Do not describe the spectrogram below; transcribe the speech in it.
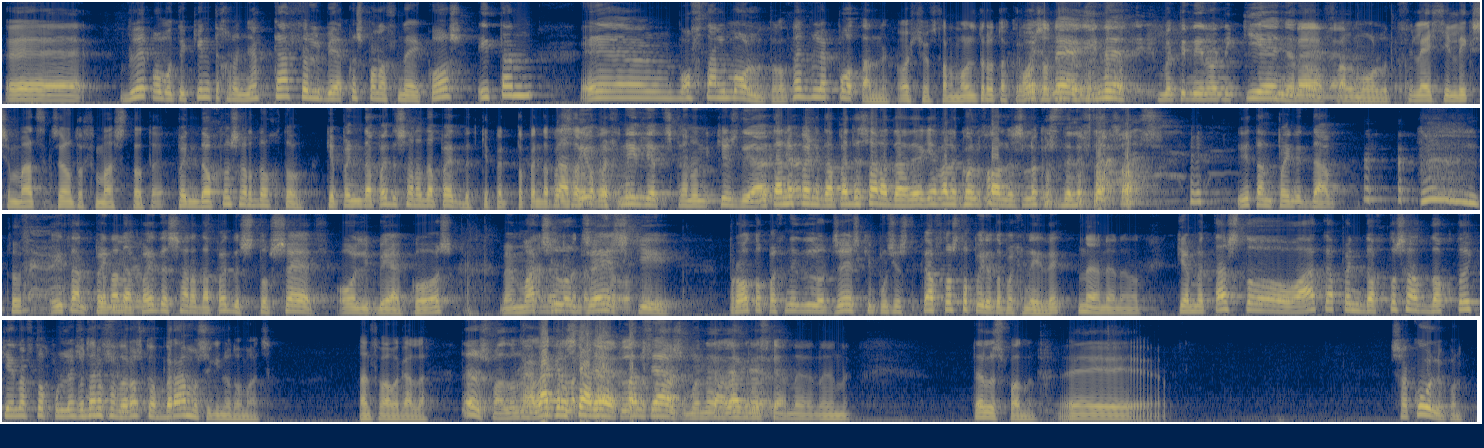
Ε, βλέπουμε ότι εκείνη τη χρονιά κάθε Ολυμπιακός Παναθηναϊκός ήταν ε, οφθαλμόλουτρο. Δεν βλεπότανε. Όχι, οφθαλμόλυτρο το ακριβώς. Όχι, ναι, είναι με την ηρωνική έννοια Ναι, το ναι, οφθαλμόλουτρο. Φίλε, έχει λήξει μάτς, δεν ξέρω αν το θυμάσαι τότε. 58-48 και 55-45. Και το Τα δύο 55-45. παιχνίδια της κανονικής διάρκειας Ήταν 55-42 και έβαλε γκολ φάουλο Λούκας στην τελευταία φάση. ήταν Ήταν 55-45 στο σεφ ο Ολυμπιακός με μάτς Λοτζέσκι. Πρώτο παιχνίδι Λοτζέσκι που ουσιαστικά αυτός το πήρε το παιχνίδι. ναι, ναι, ναι. Και μετά στο ΑΚΑ 58-48 και είναι αυτό που λες. Ήταν φοβερός και ο Μπράμος εκείνο το μάτς. Αν θυμάμαι καλά. Τέλος πάντων. Καλά κρασιά, ναι. Κλαψιάζουμε, ναι. Καλά ναι, κρασιά, ναι, ναι. ναι. Τέλος πάντων. Ε... Σ' ακούω λοιπόν.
